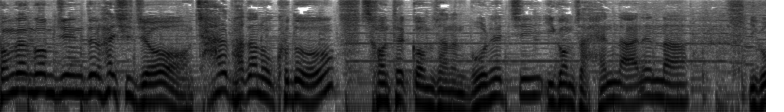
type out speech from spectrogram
건강검진들 하시죠? 잘 받아놓고도 선택검사는 뭘 했지? 이 검사 했나 안 했나? 이거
